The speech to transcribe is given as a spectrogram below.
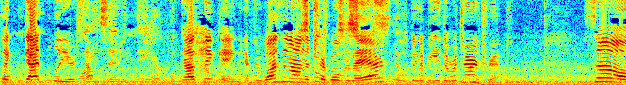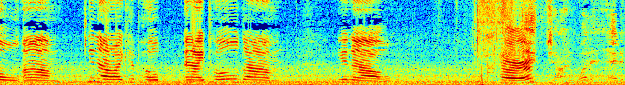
like deadly or Why is it something. even there? Look Now thinking, if it wasn't on the trip over there, it was going to be the return trip. So, um, you know, I kept hope, and I told, um, you know, her, John, what a headache.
